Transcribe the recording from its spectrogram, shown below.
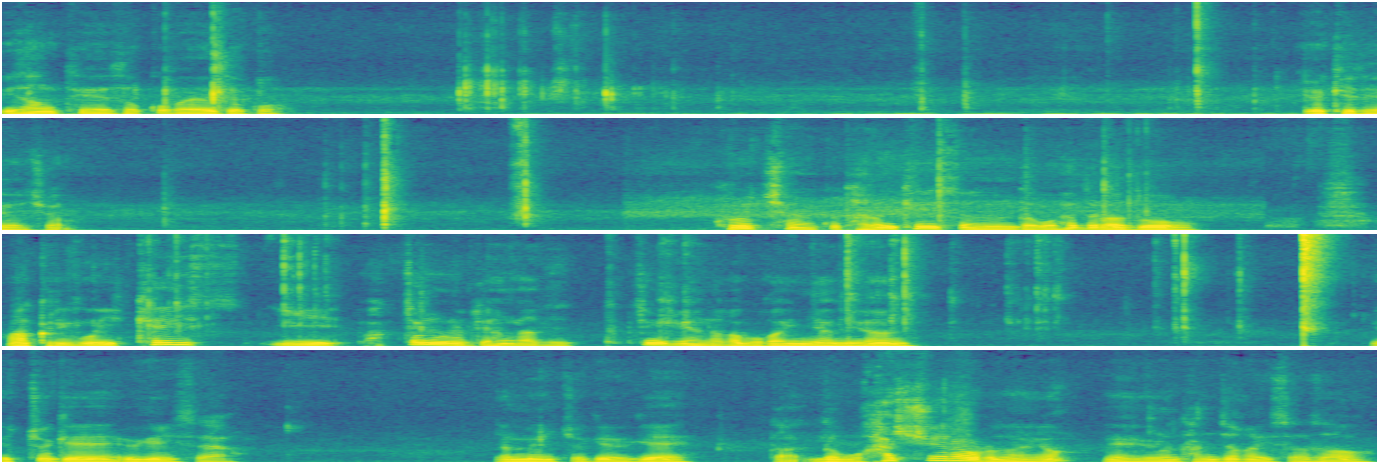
이 상태에서 꼽아야 되고. 이렇게 돼야죠 그렇지 않고 다른 케이스에 넣는다고 하더라도 아 그리고 이 케이스 이 확장 로드 한 가지 특징 중에 하나가 뭐가 있냐면 이쪽에 여기 있어요. 옆면 쪽에 여기에 그러니까 이거 뭐 hot shoe라고 그러나요? 네, 이런 단자가 있어서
